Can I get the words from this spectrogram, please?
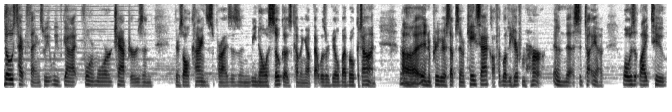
those type of things. We, we've got four more chapters and there's all kinds of surprises. And we know Ahsoka is coming up. That was revealed by Bo Katan uh, Mhm. in a previous episode. Katee Sackhoff, I'd love to hear from her. And this, you know, what was it like to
